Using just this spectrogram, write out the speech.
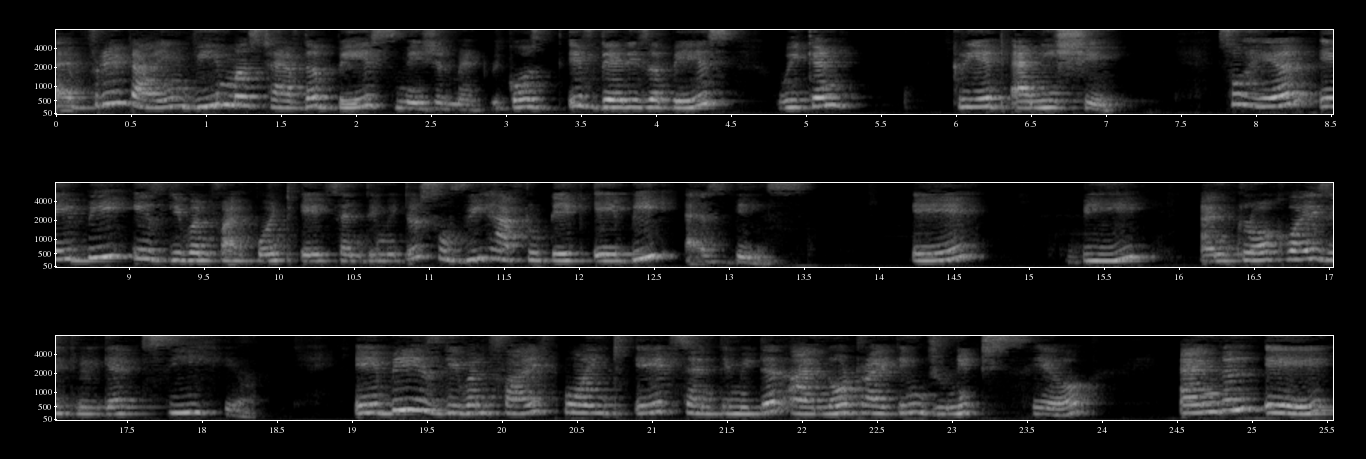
every time we must have the base measurement because if there is a base we can create any shape. So here AB is given 5.8 centimeters. So we have to take AB as base. A B and clockwise it will get C here. AB is given 5.8 centimeter. I am not writing units here. Angle A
